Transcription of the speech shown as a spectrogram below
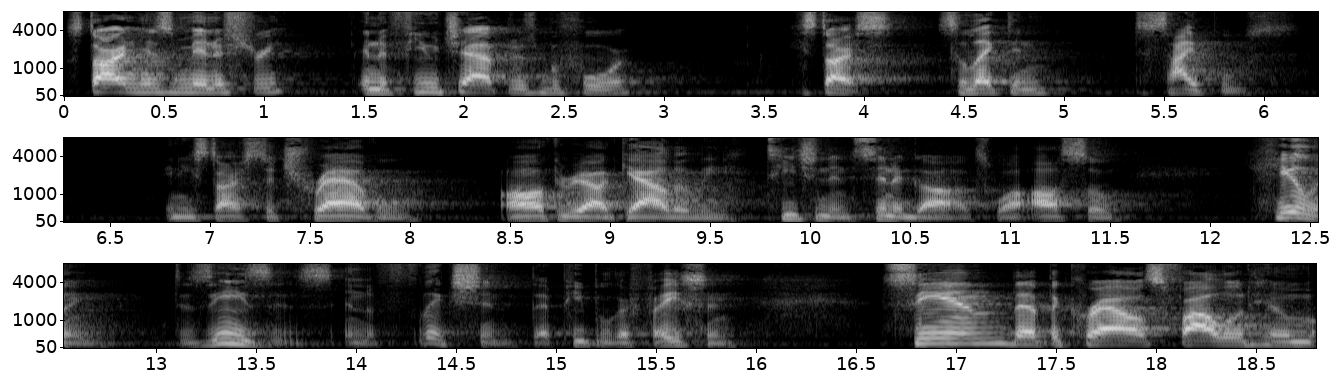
starting his ministry in a few chapters before. He starts selecting disciples and he starts to travel all throughout Galilee, teaching in synagogues while also healing diseases and affliction that people are facing. Seeing that the crowds followed him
